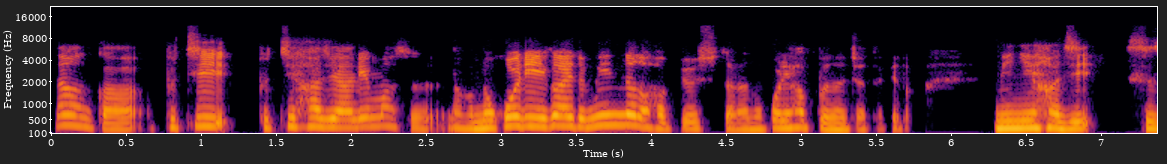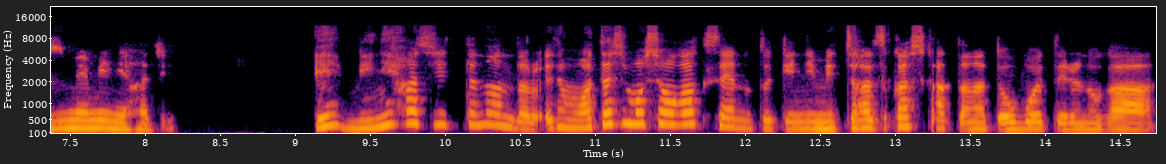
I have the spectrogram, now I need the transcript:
なんか、プチ、プチ恥あります？なんか残り意外とみんなの発表してたら残り8分になっちゃったけど、ミニ恥、スズメミニ恥。え、ミニ恥ってなんだろう？え、でも私も小学生の時にめっちゃ恥ずかしかったなって覚えてるのが、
